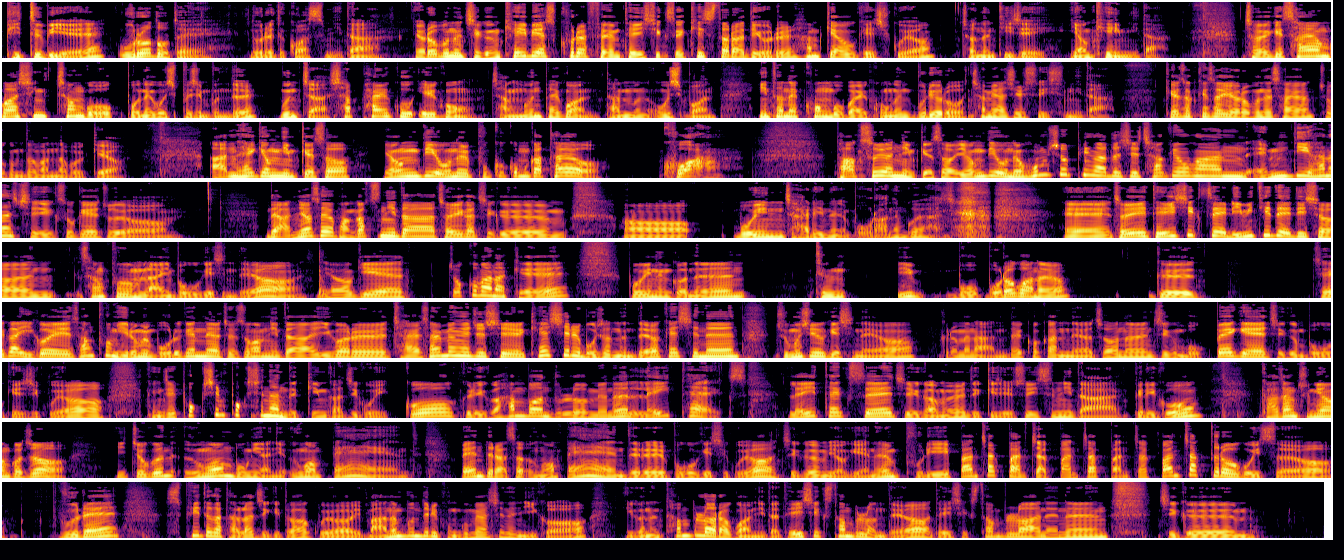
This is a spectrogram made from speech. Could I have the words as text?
비투비의 울어도 돼 노래 듣고 왔습니다. 여러분은 지금 KBS 쿨 FM 데이식스의 키스터 라디오를 함께하고 계시고요. 저는 DJ 영케이입니다. 저에게 사연과 신청곡 보내고 싶으신 분들 문자 샵8910 장문 100원 단문 50원 인터넷 콩 모바일 콩은 무료로 참여하실 수 있습니다. 계속해서 여러분의 사연 조금 더 만나볼게요. 안혜경님께서 영디 오늘 북극곰 같아요. 쾅! 박소연님께서 영디 오늘 홈쇼핑 하듯이 착용한 MD 하나씩 소개해줘요. 네, 안녕하세요. 반갑습니다. 저희가 지금, 어, 모인 자리는 뭐라는 거야? 예, 저희 데이식스의 limited edition 상품 라인 보고 계신데요. 여기에 조그만하게 보이는 거는 등, 이, 뭐, 뭐라고 하나요? 그, 제가 이거의 상품 이름을 모르겠네요. 죄송합니다. 이거를 잘 설명해 주실 캐시를 모셨는데요. 캐시는 주무시고 계시네요. 그러면 안 될 것 같네요. 저는 지금 목베개 지금 보고 계시고요. 굉장히 폭신폭신한 느낌 가지고 있고, 그리고 한번 눌러면은 레이텍스, 레이텍스의 질감을 느끼실 수 있습니다. 그리고 가장 중요한 거죠. 이쪽은 응원봉이 아니에요. 응원 밴드. 밴드라서 응원 밴드를 보고 계시고요. 지금 여기에는 불이 반짝반짝, 반짝반짝, 반짝 들어오고 있어요. 불의 스피드가 달라지기도 하고요. 많은 분들이 궁금해 하시는 이거, 이거는 텀블러라고 합니다. 데이식스 텀블러인데요. 데이식스 텀블러 안에는 지금,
